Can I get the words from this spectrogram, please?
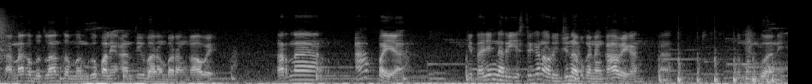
Karena kebetulan temen gue paling anti barang-barang KW karena apa ya? Kita aja nyari istri kan original bukan yang KW kan? Nah temen gue nih.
